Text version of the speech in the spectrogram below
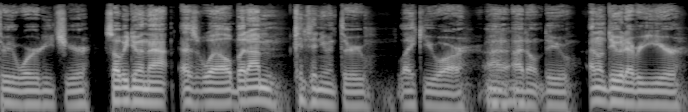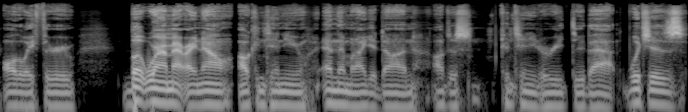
through the word each year. So I'll be doing that as well. But I'm continuing through like you are. Mhm. I, I don't do, I don't do it every year all the way through but where I'm at right now, I'll continue. And then when I get done, I'll just continue to read through that, which is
